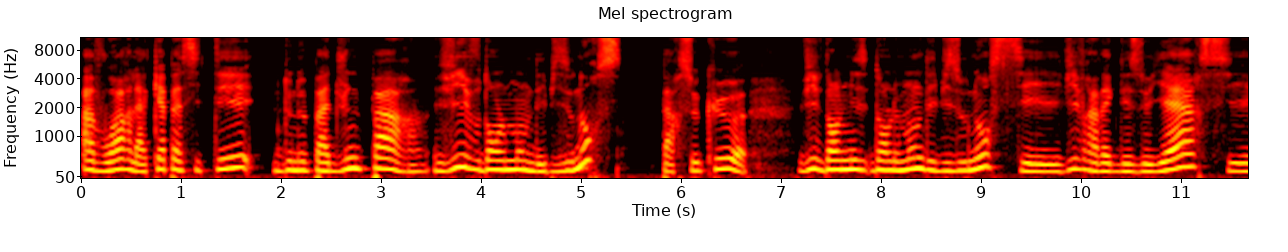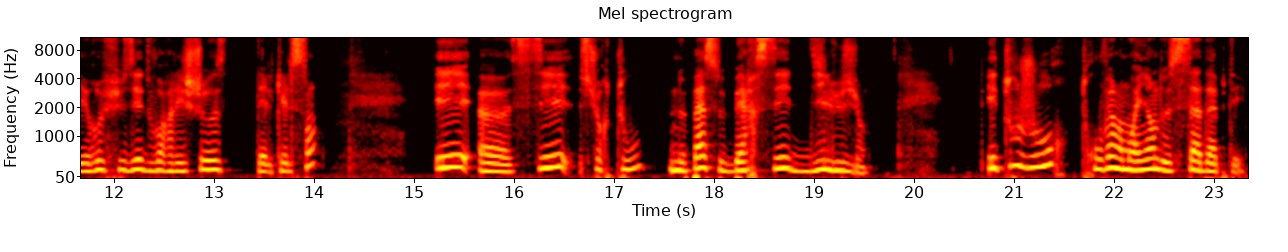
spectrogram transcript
avoir la capacité de ne pas d'une part vivre dans le monde des bisounours, parce que euh, vivre dans le, dans le monde des bisounours, c'est vivre avec des œillères, c'est refuser de voir les choses telles qu'elles sont, et c'est surtout ne pas se bercer d'illusions. Et toujours trouver un moyen de s'adapter.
